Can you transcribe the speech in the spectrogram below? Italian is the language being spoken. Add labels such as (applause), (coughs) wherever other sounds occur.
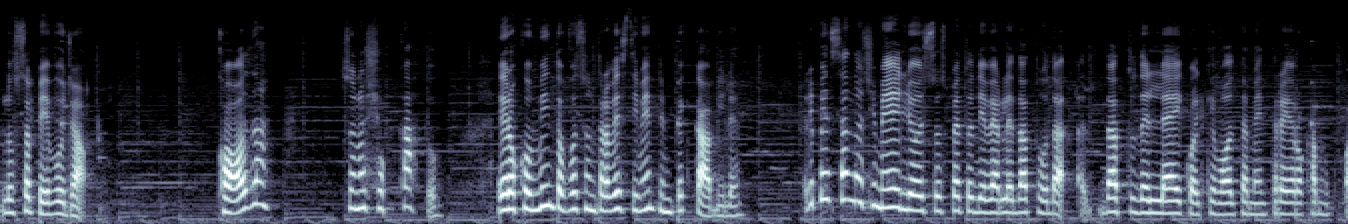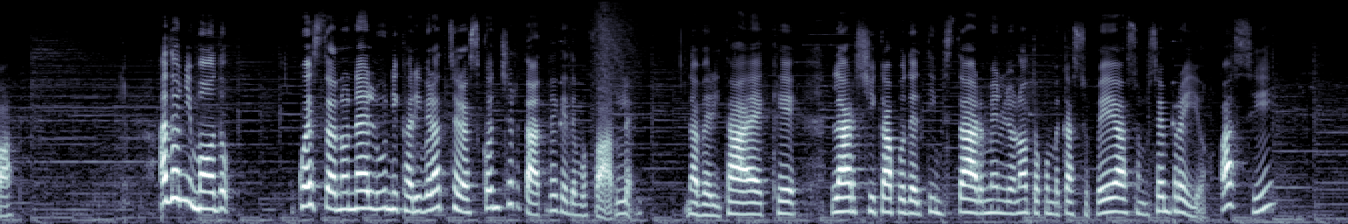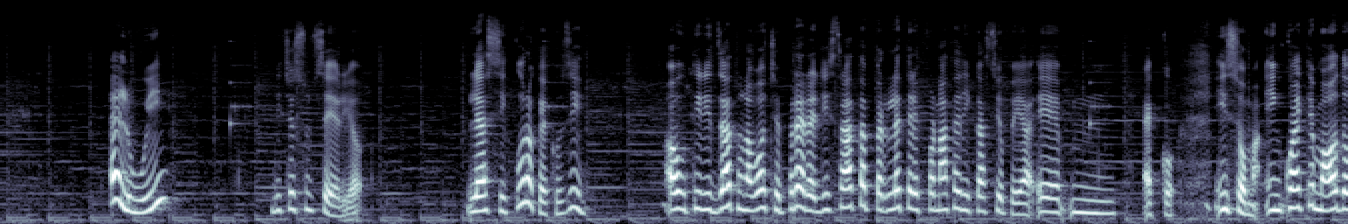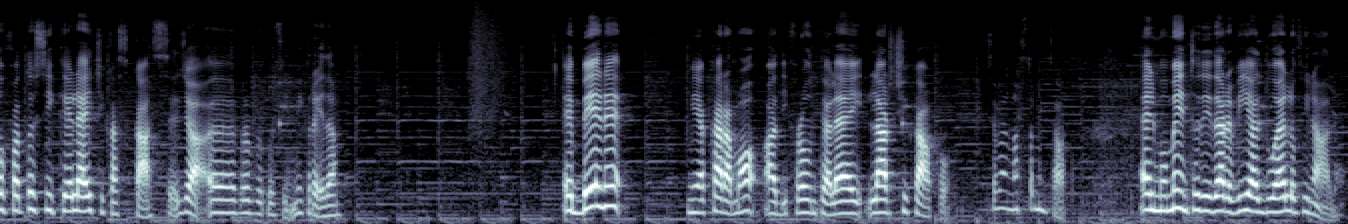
Lo sapevo già. Cosa? Sono scioccato. Ero convinto fosse un travestimento impeccabile. Ripensandoci meglio, il sospetto di averle dato, da, dato del lei qualche volta mentre ero camuffato. Ad ogni modo, questa non è l'unica rivelazione sconcertante che devo farle. La verità è che l'arcicapo del Team Star, meglio noto come Cassiopea, sono sempre io. Ah sì? È lui? Dice sul serio? Le assicuro che è così. Ho utilizzato una voce pre-registrata per le telefonate di Cassiopea e, mm, ecco, insomma, in qualche modo ho fatto sì che lei ci cascasse. Già, eh, proprio così, mi creda. Ebbene, mia cara Mo ha di fronte a lei l'arcicapo. Sembra una stronzata. È il momento di dare via al duello finale.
